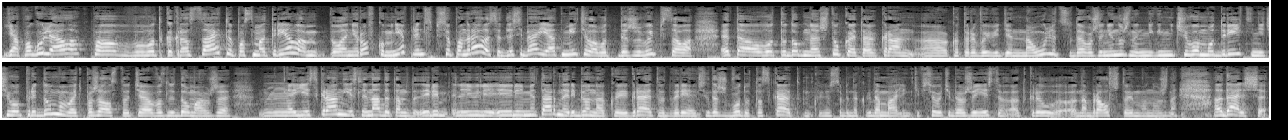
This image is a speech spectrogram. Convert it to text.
Я погуляла по вот как раз сайту, посмотрела планировку, мне, в принципе, все понравилось, а для себя я отметила, вот даже выписала, это вот удобная штука, это кран, э, который выведен на улицу, да, уже не нужно ничего мудрить, ничего придумывать, пожалуйста, у тебя возле дома уже есть кран, если надо, там элементарно ребенок играет во дворе, всегда же воду таскают, особенно когда маленький, все у тебя уже есть, открыл, набрал, что ему нужно. А дальше.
